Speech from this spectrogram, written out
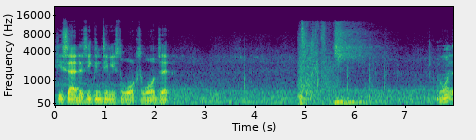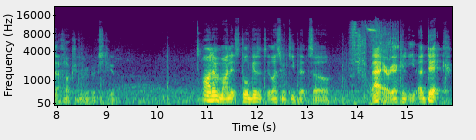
He said as he continues to walk towards it. I want that fucking Rubik's Cube. Oh, never mind. It still gives it. It lets me keep it. So that area can eat a dick.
